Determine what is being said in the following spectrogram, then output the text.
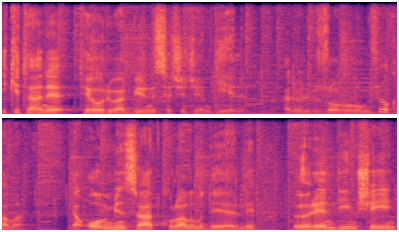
iki tane teori var. Birini seçeceğim diyelim. Hani öyle bir zorunluluğumuz yok ama. Ya 10 bin saat kuralı mı değerli? Öğrendiğim şeyin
